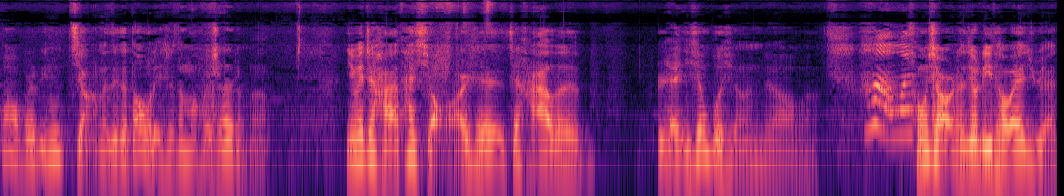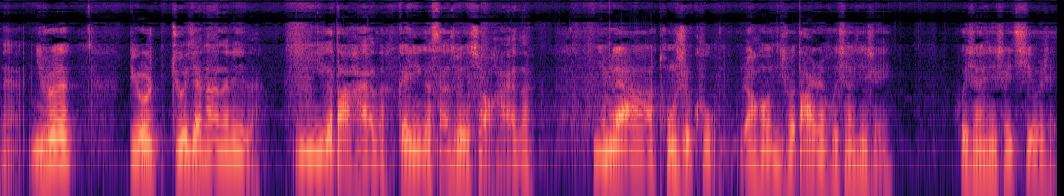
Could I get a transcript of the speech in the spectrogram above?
爸，我不是给你讲了这个道理是怎么回事了吗？因为这孩子太小，而且这孩子人性不行，你知道吧？从小他就里挑外撅的。你说，比如举个简单的例子，你一个大孩子跟一个三岁的小孩子，你们俩同时哭，然后你说大人会相信谁？会相信谁欺负谁？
